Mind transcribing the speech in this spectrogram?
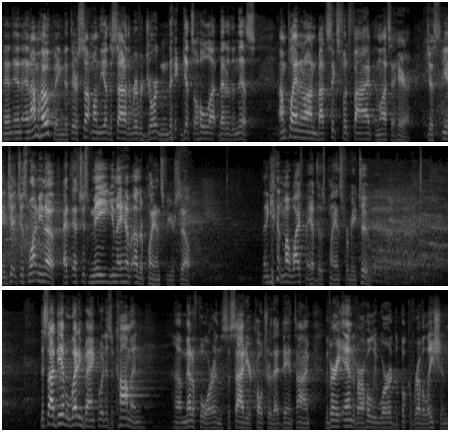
And, and, and I'm hoping that there's something on the other side of the River Jordan that gets a whole lot better than this. I'm planning on about six foot five and lots of hair. Just, know, j- just wanting you know, that's just me. You may have other plans for yourself. And again, my wife may have those plans for me too. this idea of a wedding banquet is a common uh, metaphor in the society or culture of that day and time. The very end of our holy word, the book of Revelation,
